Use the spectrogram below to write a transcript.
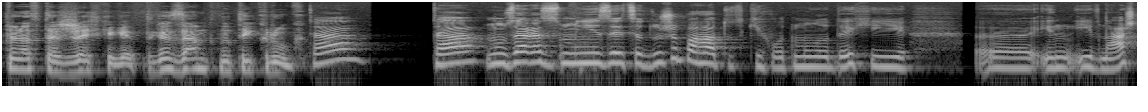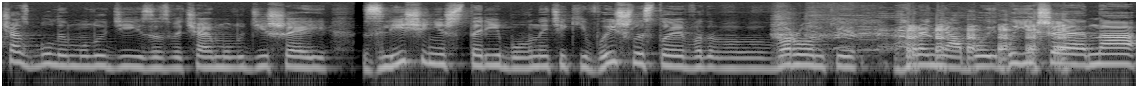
просто жесть, как такой замкнутый круг. та, та. Ну зараз мені здається дуже багато таких от молодих і. е, І, і в наш час були молоді, і зазвичай молоді ще й зліші, ніж старі, бо вони тільки вийшли з тої воронки грання, бо, бо їх ще на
